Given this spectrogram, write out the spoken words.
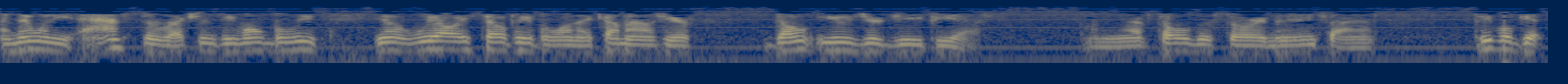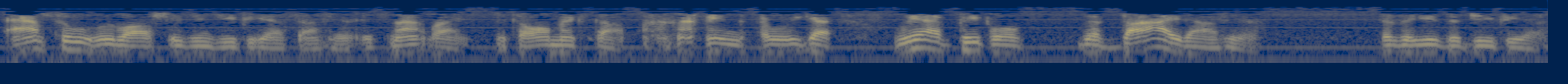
And then when he asks directions, he won't believe. You know, we always tell people when they come out here, don't use your GPS. I mean, I've told this story many times people get absolutely lost using GPS out here. It's not right. It's all mixed up. I mean, we got we have people that died out here because they used a GPS,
